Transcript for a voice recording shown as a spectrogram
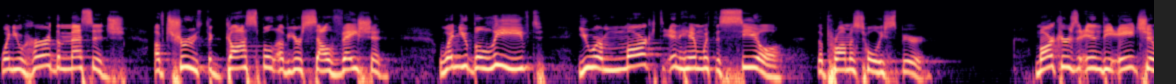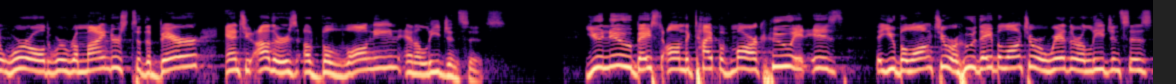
when you heard the message of truth, the gospel of your salvation. When you believed, you were marked in him with the seal, the promised Holy Spirit. Markers in the ancient world were reminders to the bearer and to others of belonging and allegiances. You knew based on the type of mark who it is that you belong to, or who they belong to, or where their allegiances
